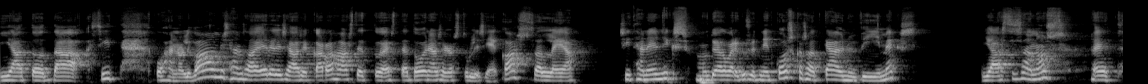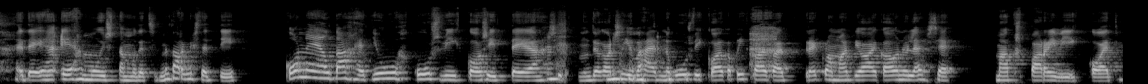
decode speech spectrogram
Ja tota, sitten kun hän oli valmis, hän sai edellisen asiakkaan rahastettua ja sitten toinen asiakas tuli siihen kassalle ja sitten hän ensiksi, mun työkaveri kysyi, että niin, koska sä oot käynyt viimeksi. Ja se sanoisi, että et ei, ei hän muista, mutta sitten me tarkistettiin koneelta, että juu, kuusi viikkoa sitten. Ja sitten mun työkaveri siinä vähän, että no kuusi viikkoa aika pitkä aika, että reklamaatioaika on yleensä se maks pari viikkoa, että,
